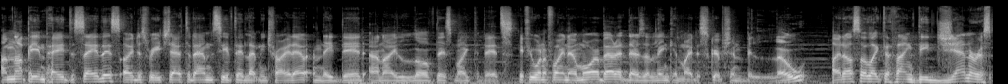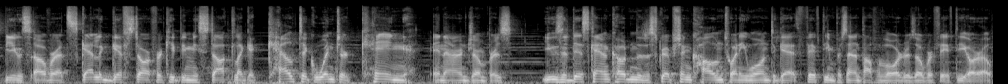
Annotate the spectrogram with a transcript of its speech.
I'm not being paid to say this, I just reached out to them to see if they'd let me try it out, and they did, and I love this mic to bits. If you want to find out more about it, there's a link in my description below. I'd also like to thank the generous Butes over at Skellig Gift Store for keeping me stocked like a Celtic Winter King in Aran Jumpers. Use a discount code in the description, COLM21, to get 15% off of orders over 50 euro.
